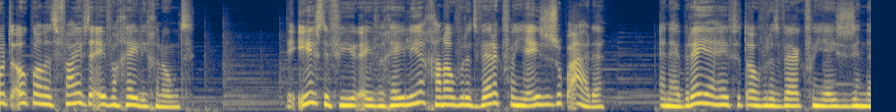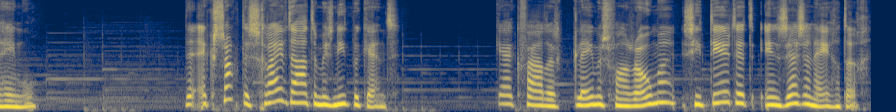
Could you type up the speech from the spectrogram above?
Wordt ook wel het vijfde evangelie genoemd. De eerste vier evangeliën gaan over het werk van Jezus op aarde en Hebreeën heeft het over het werk van Jezus in de hemel. De exacte schrijfdatum is niet bekend. Kerkvader Clemens van Rome citeert het in 96.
